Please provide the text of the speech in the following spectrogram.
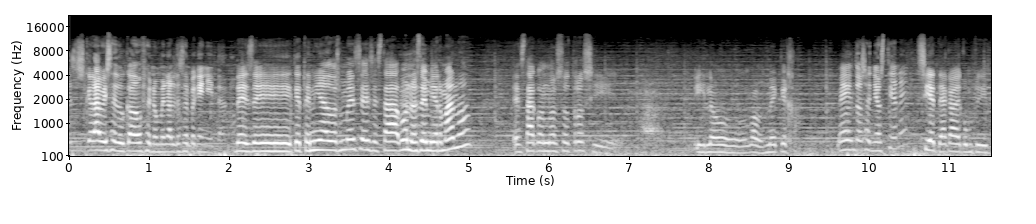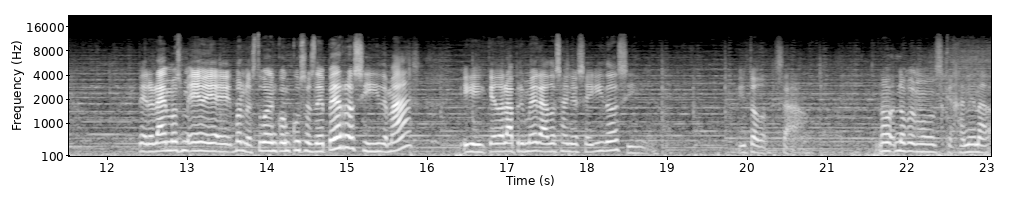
Eso es que la habéis educado fenomenal desde pequeñita. ¿no? Desde que tenía dos meses, está, bueno, es de mi hermano, está con nosotros y, y no, vamos, me queja. ¿Cuántos años tiene? Siete acaba de cumplir. Pero la hemos, eh, bueno, estuvo en concursos de perros y demás y quedó la primera dos años seguidos y, y todo. O sea, no, no podemos quejar ni nada.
